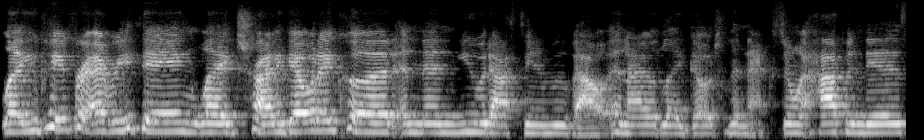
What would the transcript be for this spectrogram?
like you pay for everything like try to get what i could and then you would ask me to move out and i would like go to the next. And what happened is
